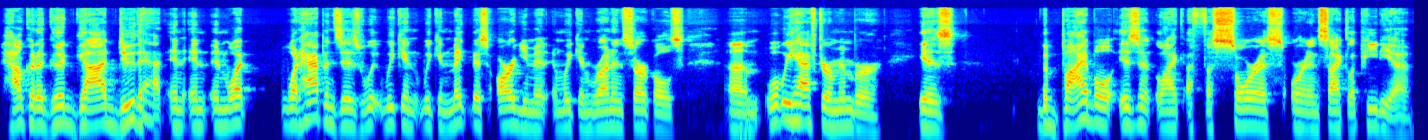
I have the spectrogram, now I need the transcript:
how could a good God do that? And and and what what happens is we, we can we can make this argument and we can run in circles. Um, what we have to remember is the Bible isn't like a thesaurus or an encyclopedia.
